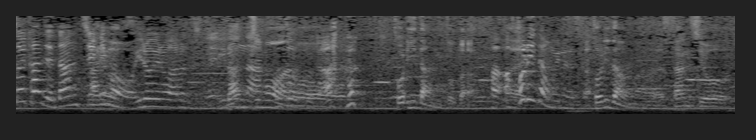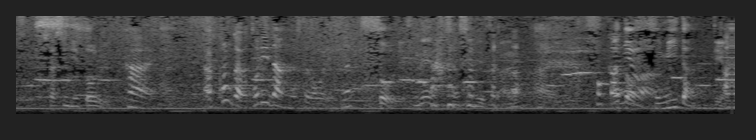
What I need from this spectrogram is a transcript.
そういう感じで団地にもいろいろあるんですね。いうん、ろんな部団地もあ族が。の鳥団とか。あ鳥団もいるんですか？鳥団は団地を写真に撮る。はい。あ今回は鳥団の人が多いですね。そうですね。写真ですからね、はい、他には？あと墨団っていう。のあ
